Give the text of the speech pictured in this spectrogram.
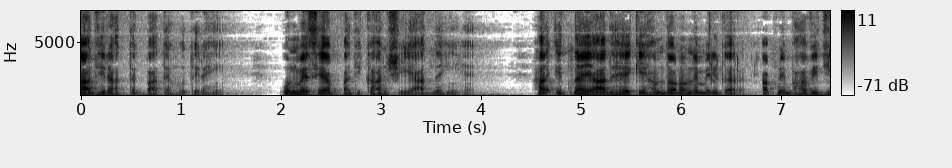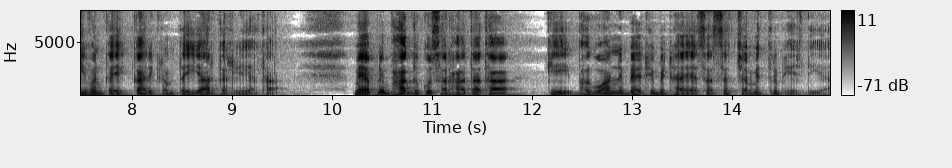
आधी रात तक बातें होती रहीं। उनमें से अब अधिकांश याद नहीं है। हाँ इतना याद है कि हम दोनों ने मिलकर अपने भावी जीवन का एक कार्यक्रम तैयार कर लिया था। मैं अपने भाग्य को सराहता था कि भगवान ने बैठे बिठाए ऐसा सच्चा मित्र भेज दिया।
